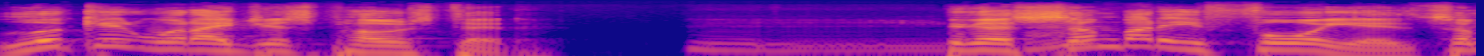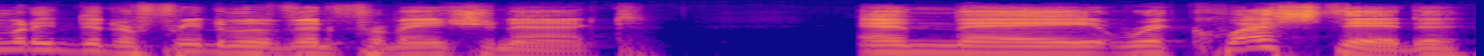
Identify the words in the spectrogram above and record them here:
look at what I just posted, because somebody FOIA, somebody did a Freedom of Information Act, and they requested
